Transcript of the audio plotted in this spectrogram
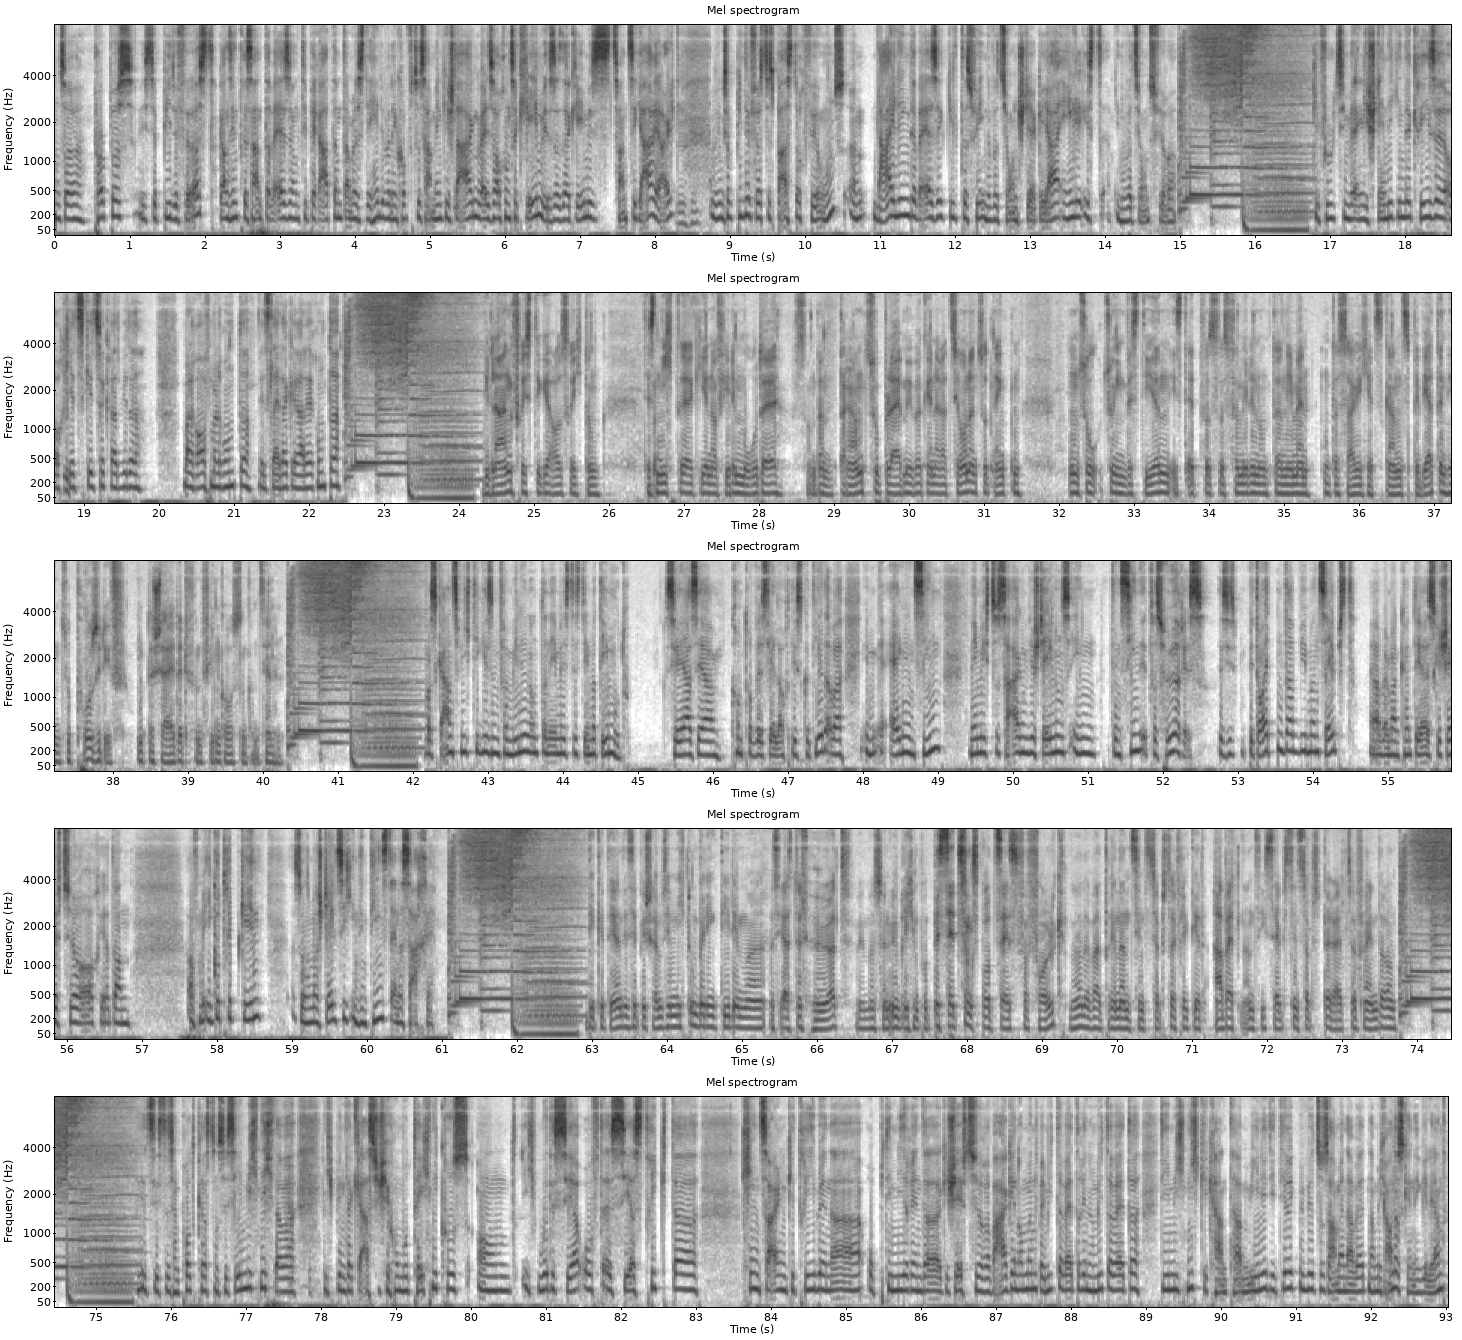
Unser Purpose ist ja Be the First, ganz interessanterweise. Und die Berater haben damals die Hände über den Kopf zusammengeschlagen, weil es auch unser Claim ist. Also der Claim ist 20 Jahre alt. Mhm. Aber wir haben gesagt, Be the First, das passt auch für uns. Ähm, naheliegenderweise gilt das für Innovationsstärke. Ja, Engel ist Innovationsführer gefühlt sind wir eigentlich ständig in der Krise. Auch jetzt geht es ja gerade wieder mal rauf, mal runter. Jetzt leider gerade runter. Die langfristige Ausrichtung, das Nicht-Reagieren auf jede Mode, sondern dran zu bleiben, über Generationen zu denken und so zu investieren, ist etwas, was Familienunternehmen, und das sage ich jetzt ganz bewertend hinzu, positiv unterscheidet von vielen großen Konzernen. Was ganz wichtig ist im Familienunternehmen, ist das Thema Demut sehr, sehr kontroversiell auch diskutiert, aber im eigenen Sinn, nämlich zu sagen, wir stellen uns in den Sinn etwas Höheres. Das ist bedeutender wie man selbst, ja, weil man könnte ja als Geschäftsführer auch ja dann auf einen Ego-Trip gehen, sondern man stellt sich in den Dienst einer Sache. Die Kriterien, die Sie beschreiben, sind nicht unbedingt die, die man als erstes hört, wenn man so einen üblichen Besetzungsprozess verfolgt. Ne? Da war drinnen, sind selbstreflektiert, arbeiten an sich selbst, sind selbst bereit zur Veränderung. Jetzt ist das ein Podcast und Sie sehen mich nicht, aber ich bin der klassische Homo technicus und ich wurde sehr oft als sehr strikter, kennzahlengetriebener, optimierender Geschäftsführer wahrgenommen bei Mitarbeiterinnen und Mitarbeitern, die mich nicht gekannt haben. Jene, die direkt mit mir zusammenarbeiten, haben mich anders kennengelernt.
